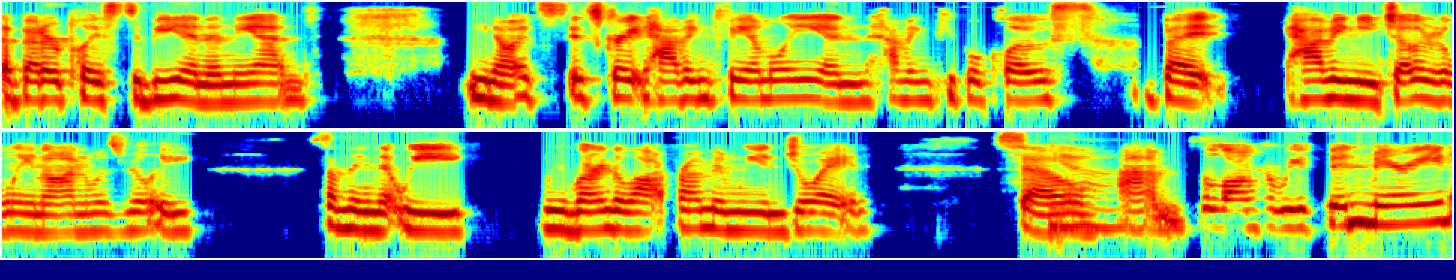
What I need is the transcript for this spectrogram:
a better place to be in in the end. You know it's it's great having family and having people close but having each other to lean on was really something that we we learned a lot from and we enjoyed. So yeah. um, the longer we've been married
